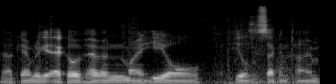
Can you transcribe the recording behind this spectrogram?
Okay, I'm gonna get Echo of Heaven. My heal heals a second time.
